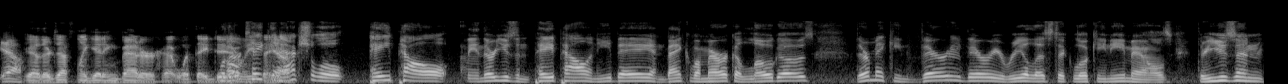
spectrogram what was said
yeah. yeah, they're definitely getting better at what they do. Well, they're taking They- actual PayPal. I mean, they're using PayPal and eBay and Bank of America logos. They're making very, very realistic looking emails. They're using,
